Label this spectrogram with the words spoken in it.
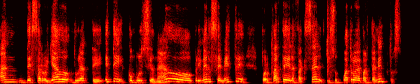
han desarrollado durante este convulsionado primer semestre por parte de la FACSAL y sus cuatro departamentos.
